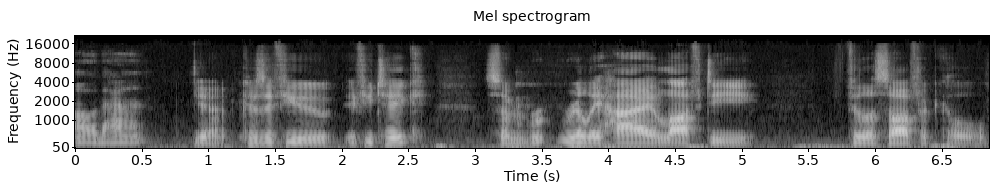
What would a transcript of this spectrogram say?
all of that Yeah, because if you if you take some r- really high, lofty, philosophical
